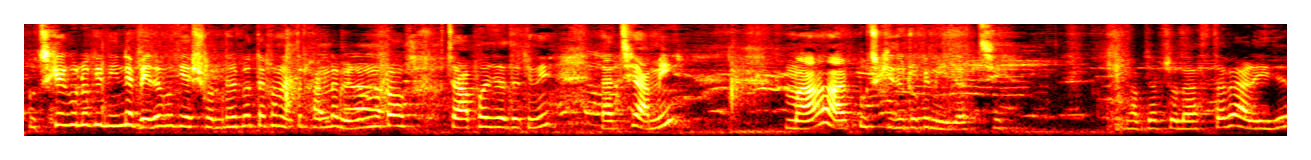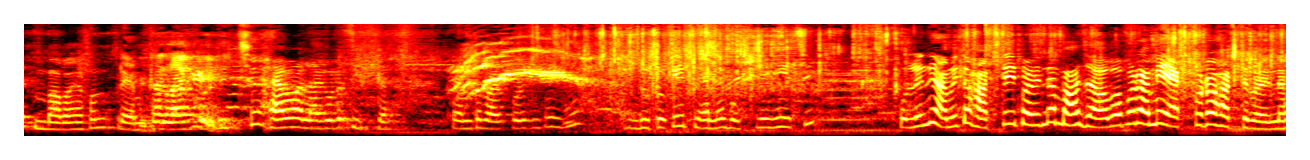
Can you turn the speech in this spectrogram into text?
ফুচকেগুলোকে নিয়ে না বেরোবো গিয়ে সন্ধ্যার পর তো এখন এত ঠান্ডা বেরোনোটাও চাপ হয়ে যেত কিনে যাচ্ছি আমি মা আর পুচকি দুটোকে নিয়ে যাচ্ছি। ভাবঝাপ চলে আসতে হবে আর এই যে বাবা এখন প্ল্যানটা বার করে দিচ্ছে। হ্যাঁ লাগে ওটা তিনটা। প্ল্যানটা বার করে দিচ্ছে এই যে দুটোকেই প্ল্যানে বসিয়ে নিয়েছি। কোলে নিয়ে আমি তো হাঁটতেই পারি না মা যাওয়া বাবার আমি এক ফোটাও হাঁটতে পারি না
